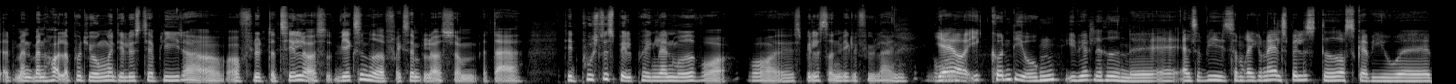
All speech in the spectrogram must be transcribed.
at man, man holder på de unge, og de har lyst til at blive der og, og flytte der til. Også virksomheder for eksempel også, som at der er, det er et puslespil på en eller anden måde, hvor, hvor øh, spillestederne virkelig fylder en, en Ja, og ikke kun de unge i virkeligheden. Øh, altså vi som regionale spillesteder skal vi jo øh,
